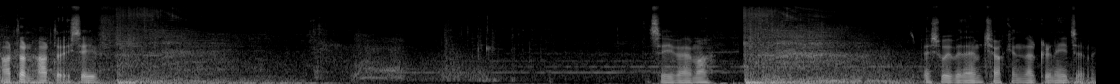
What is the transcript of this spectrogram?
Harder and harder to save. To save Emma. Especially with them chucking their grenades at me.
